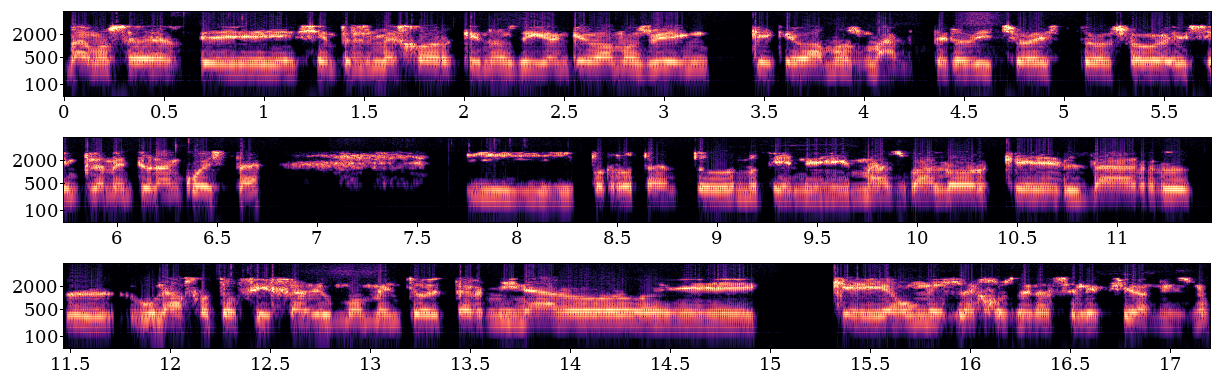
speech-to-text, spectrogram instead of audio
Vamos a ver, eh, siempre es mejor que nos digan que vamos bien que que vamos mal. Pero dicho esto, es simplemente una encuesta y por lo tanto no tiene más valor que el dar una foto fija de un momento determinado eh, que aún es lejos de las elecciones, ¿no?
